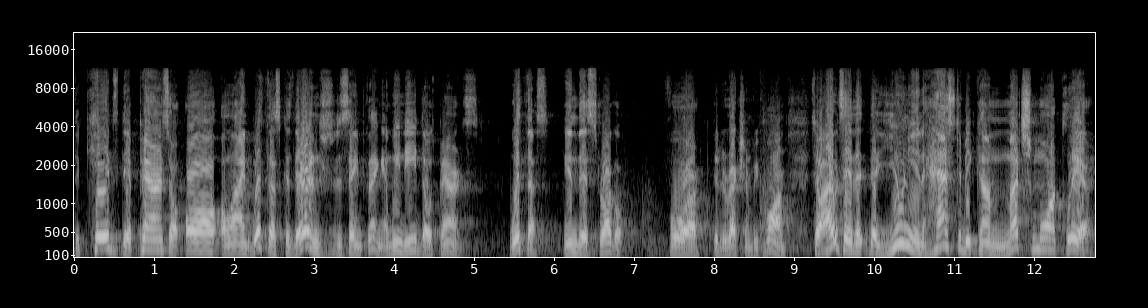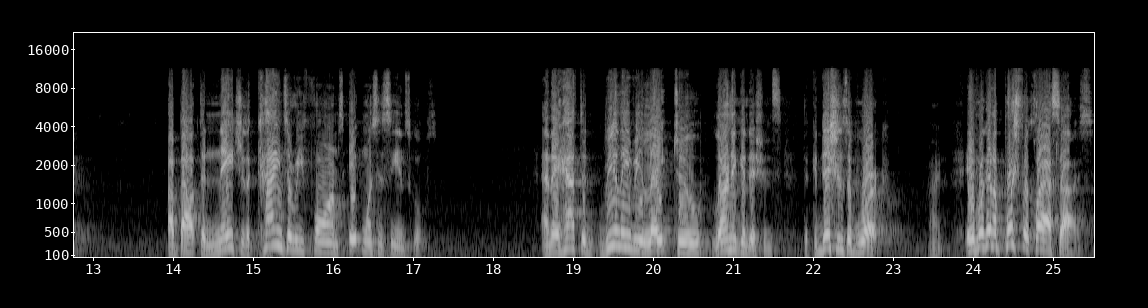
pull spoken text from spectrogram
The kids, their parents are all aligned with us because they're interested in the same thing, and we need those parents with us in this struggle for the direction of reform. So I would say that the union has to become much more clear about the nature, the kinds of reforms it wants to see in schools. And they have to really relate to learning conditions, the conditions of work, right? If we're going to push for class size?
